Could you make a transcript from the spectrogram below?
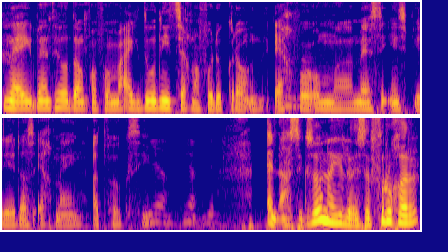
nee, ik ben het heel dankbaar voor. Maar ik doe het niet zeg maar voor de kroon. Echt voor om uh, mensen te inspireren. Dat is echt mijn advocacy. Ja, ja, ja. En als ik zo naar je luister. Vroeger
